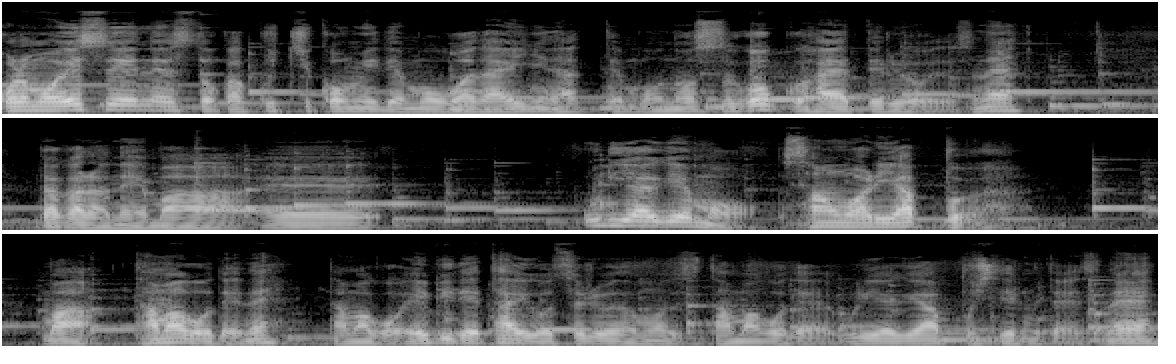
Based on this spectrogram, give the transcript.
これも SNS とか口コミでも話題になってものすごく流行ってるようですね。だからねまあ、えー売り上げも3割アップ。まあ卵でね卵エビで対応するようなものです。卵で売り上げアップしてるみたいですね。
